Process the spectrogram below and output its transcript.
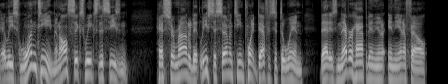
At least one team in all six weeks this season has surmounted at least a 17 point deficit to win that has never happened in the, in the NFL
